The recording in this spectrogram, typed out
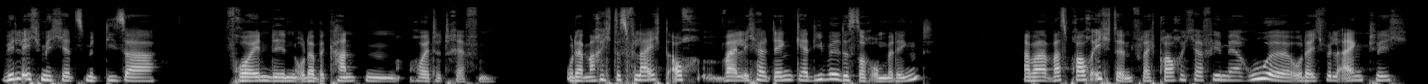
Will ich mich jetzt mit dieser Freundin oder Bekannten heute treffen? Oder mache ich das vielleicht auch, weil ich halt denke, ja, die will das doch unbedingt. Aber was brauche ich denn? Vielleicht brauche ich ja viel mehr Ruhe oder ich will eigentlich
